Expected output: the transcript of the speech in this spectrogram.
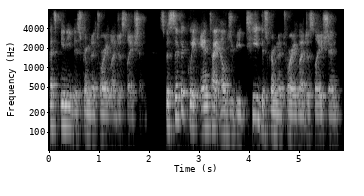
That's any discriminatory legislation. Specifically, anti LGBT discriminatory legislation,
